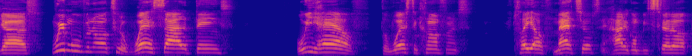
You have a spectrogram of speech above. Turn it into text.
guys, we're moving on to the west side of things. We have the Western Conference playoff matchups and how they're gonna be set up.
